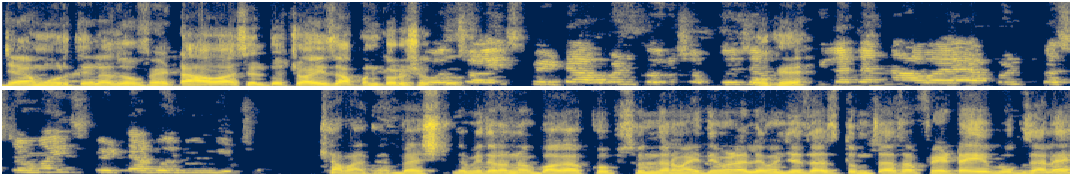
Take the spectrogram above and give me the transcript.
ज्या मूर्तीला जो फेटा हवा असेल तो चॉईस आपण करू शकतो. चॉईस पेटा आपण करू शकतो. ज्या Okay. मूर्तीला त्यांना हवा आहे आपण कस्टमाइज पेटा बनवून घेऊ शकतो. क्या बात आहे बेस्ट मित्रांनो बघा खूप सुंदर माहिती मिळाली. म्हणजे जसं तुमचा असा फेटाही बुक झालाय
